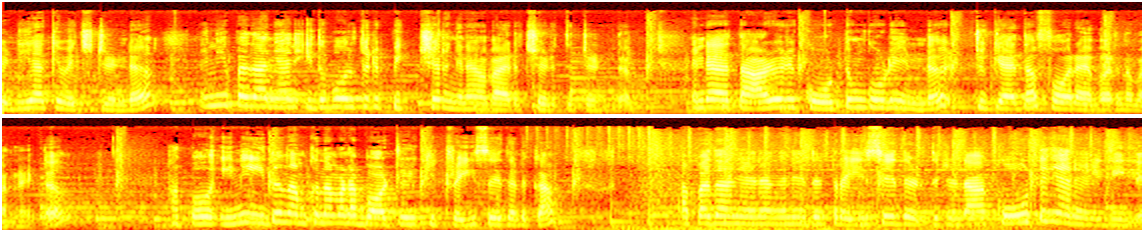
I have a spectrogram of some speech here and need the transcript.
റെഡിയാക്കി വെച്ചിട്ടുണ്ട്. ഇനിയിപ്പോൾ അതാ ഞാൻ ഇതുപോലത്തെ ഒരു പിക്ചർ ഇങ്ങനെ വരച്ചെടുത്തിട്ടുണ്ട്. എന്റെ താഴെ ഒരു കോട്ടും കൂടി ഉണ്ട് ടുഗെദർ ഫോർ എവർ എന്ന് പറഞ്ഞിട്ട്. അപ്പോൾ ഇനി ഇത് നമുക്ക് നമ്മുടെ ബോട്ടിലേക്ക് ട്രേസ് ചെയ്തെടുക്കാം. അപ്പോൾ അതാ ഞാൻ അങ്ങനെ ഇത് ട്രേസ് ചെയ്തെടുത്തിട്ടുണ്ട്. ആ കോട്ട് ഞാൻ എഴുതിയില്ല.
